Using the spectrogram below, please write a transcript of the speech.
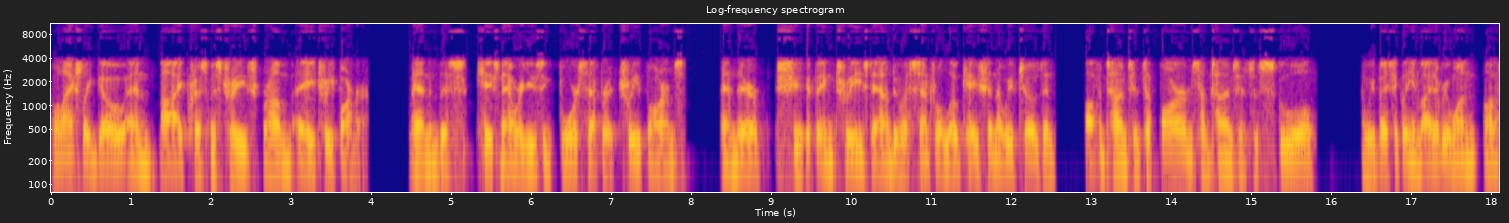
We'll actually go and buy Christmas trees from a tree farmer. And in this case, now we're using four separate tree farms and they're shipping trees down to a central location that we've chosen. Oftentimes it's a farm, sometimes it's a school. And we basically invite everyone on a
